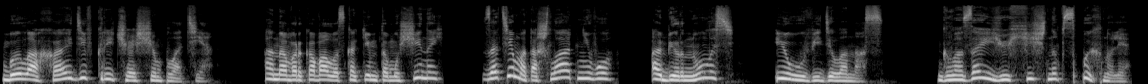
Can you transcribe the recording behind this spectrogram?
была Хайди в кричащем платье. Она ворковала с каким-то мужчиной, затем отошла от него обернулась и увидела нас. Глаза ее хищно вспыхнули,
